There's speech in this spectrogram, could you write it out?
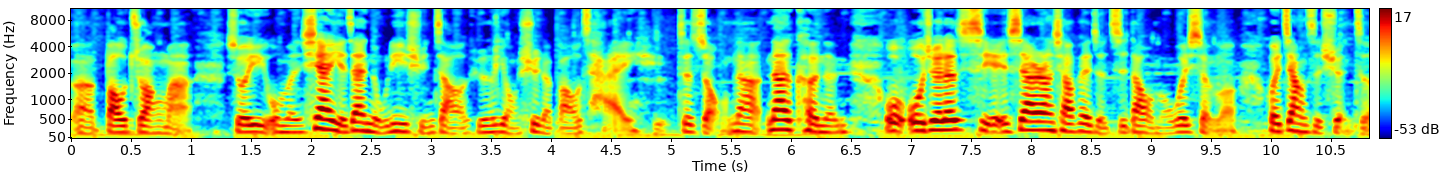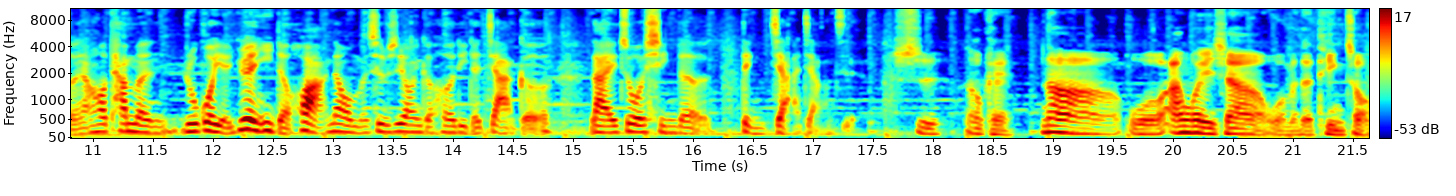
呃包装嘛，所以我们现在也在努力寻找，比如说永续的包材这种。那那可能我我觉得是也是要让消费者知道我们为什么会这样子选择，然后他们如果也愿意的话，那我们是不是用一个合理的价格来做新的定价这样子？是 OK。那我安慰一下我们的听众，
